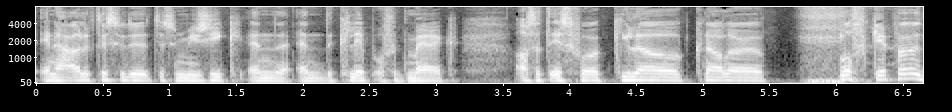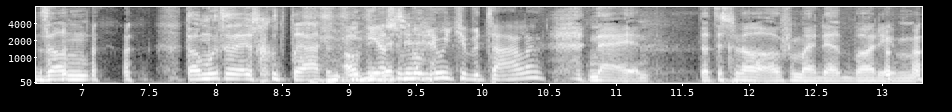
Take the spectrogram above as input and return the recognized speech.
inhoudelijk tussen, de, tussen muziek en, de- en de clip of het merk. Als het is voor kilo knaller plofkippen, dan, dan moeten we eens goed praten. Ook niet als ze een miljoentje betalen? Nee, dat is wel over my dead body. maar-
